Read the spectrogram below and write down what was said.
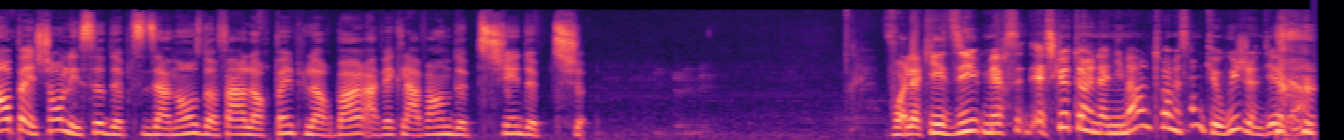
Empêchons les sites de petites annonces de faire leur pain puis leur beurre avec la vente de petits chiens, de petits chats. Voilà qui est dit. Merci. Est-ce que tu as un animal, toi? Il me semble que oui, Geneviève. Hein?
